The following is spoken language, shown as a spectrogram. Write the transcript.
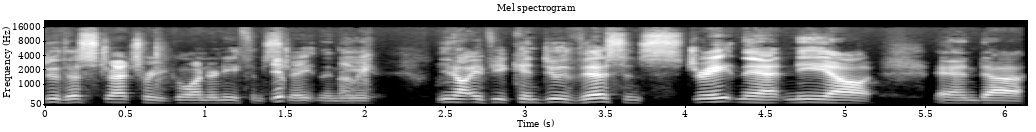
do this stretch where you go underneath and Yep. straighten the knee? Okay. You know, if you can do this and straighten that knee out and uh,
